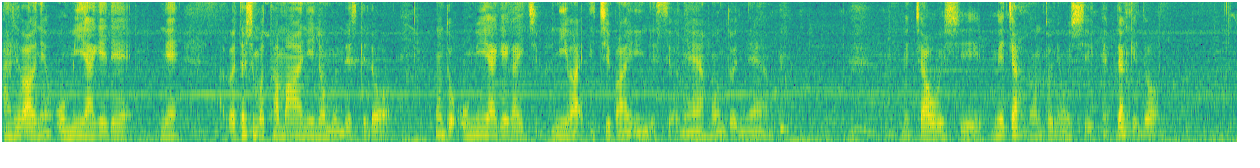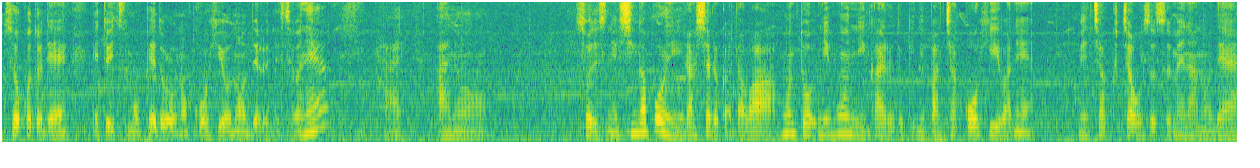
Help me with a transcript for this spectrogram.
あれはねお土産でね私もたまに飲むんですけど本当お土産が一には一番いいんですよね本当にね。めちゃ美味しい。めちゃ本当に美味しい。だけどそういうことで、えっと、いつもペドロのコーヒーを飲んでるんですよね。はい。あのそうですね。シンガポールにいらっしゃる方は本当日本に帰る時にバチャコーヒーはねめちゃくちゃおすすめなので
